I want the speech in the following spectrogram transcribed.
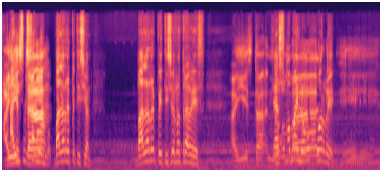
Ahí, Ahí está. Se está viendo. Va la repetición. Va la repetición otra vez. Ahí está. Se no asoma y luego corre. Eh...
